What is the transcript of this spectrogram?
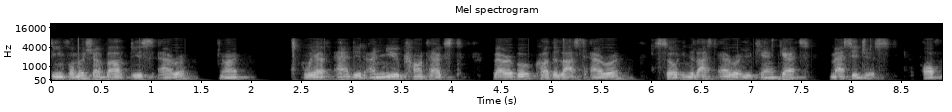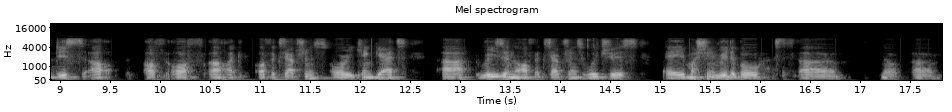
information about this error, right, we have added a new context variable called the last error. So in the last error, you can get messages of this uh, of of uh, of exceptions, or you can get uh, reason of exceptions, which is a machine readable uh, you know, um,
